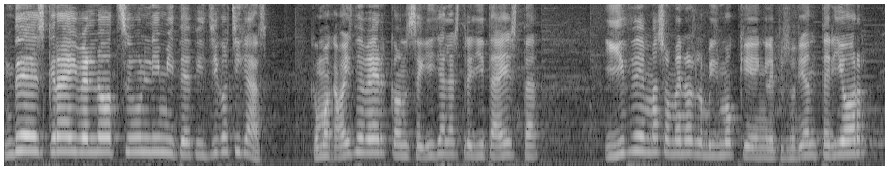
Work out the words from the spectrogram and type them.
de Scribble Notes Unlimited. Y chicos, chicas, como acabáis de ver, conseguí ya la estrellita esta. Y hice más o menos lo mismo que en el episodio anterior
